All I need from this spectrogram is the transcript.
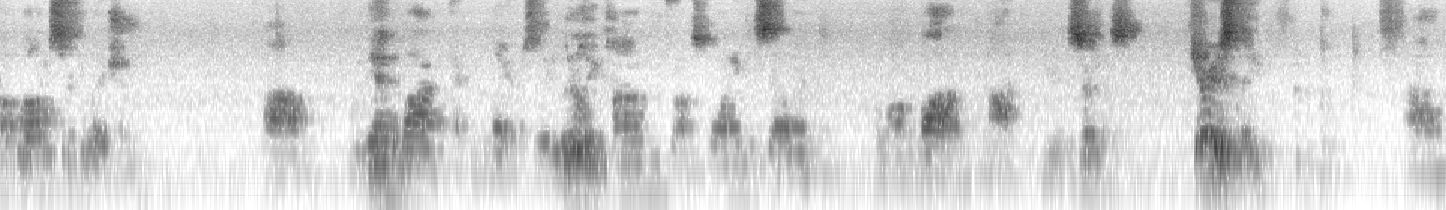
upwelling circulation um, within the bottom Ekman layer. So they literally come from spawning to settlement along the bottom, not near the surface. Curiously, um,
